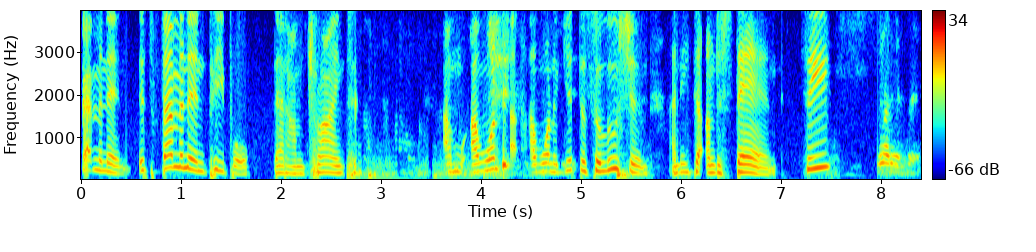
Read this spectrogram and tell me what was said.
feminine. It's feminine people that I'm trying to. I'm, I want. I want to get the solution. I need to understand. See, What is it?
